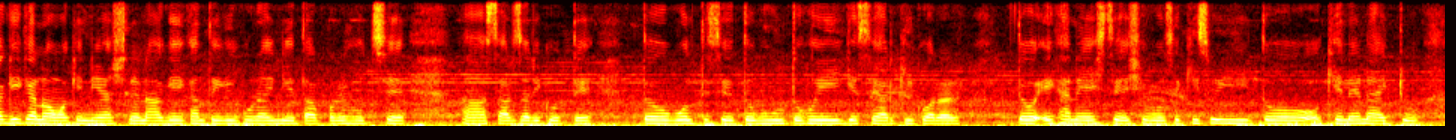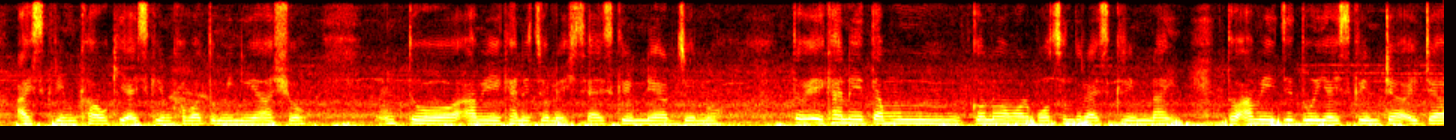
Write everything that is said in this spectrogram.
আগে কেন আমাকে নিয়ে আসলে না? আগে এখান থেকে ঘোরাই নিয়ে তারপরে হচ্ছে সার্জারি করতে। তো বলতেছে, তো ভুল তো হয়েই গেছে আর কি করার? তো এখানে এসছে এসে বলছে, কিছুই তো খেলে না, একটু আইসক্রিম খাও কি? আইসক্রিম খাবার তুমি নিয়ে আসো। তো আমি এখানে চলে এসেছি আইসক্রিম নেওয়ার জন্য। তো এখানে তেমন কোনো আমার পছন্দের আইসক্রিম নাই। তো আমি এই যে দই আইসক্রিমটা এটা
